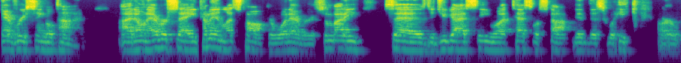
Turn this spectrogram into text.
every single time. I don't ever say, come in, let's talk, or whatever. If somebody says, did you guys see what Tesla stock did this week? Or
